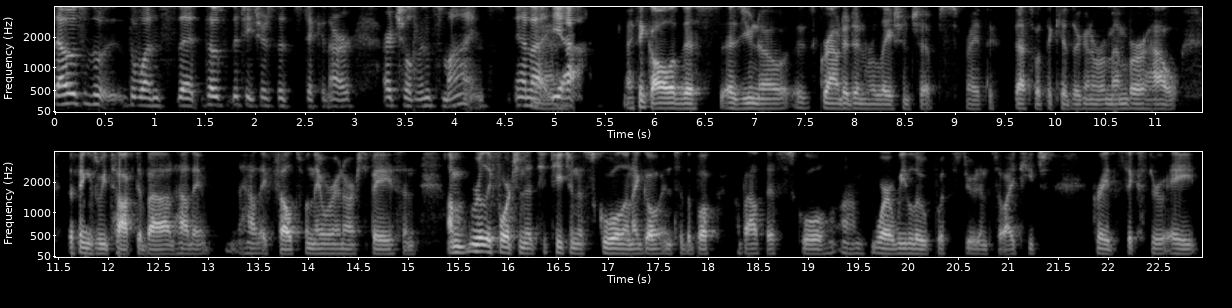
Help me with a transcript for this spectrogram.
Those are the, the ones that those are the teachers that stick in our our children's minds. And yeah. Uh, yeah I think all of this, as you know, is grounded in relationships, right? That's what the kids are going to remember. How the things we talked about, how they how they felt when they were in our space. And I'm really fortunate to teach in a school, and I go into the book about this school um, where we loop with students. So I teach grades six through eight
